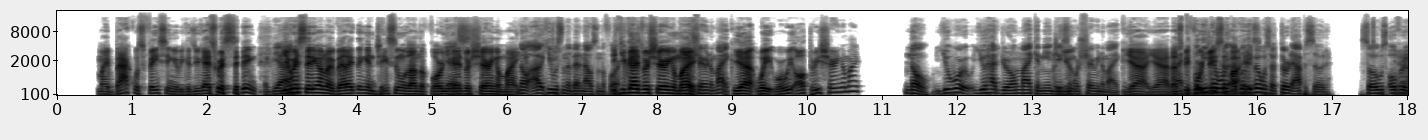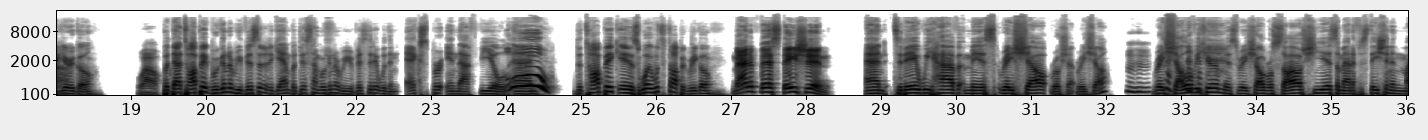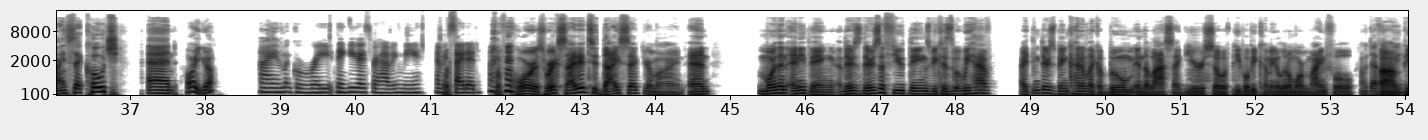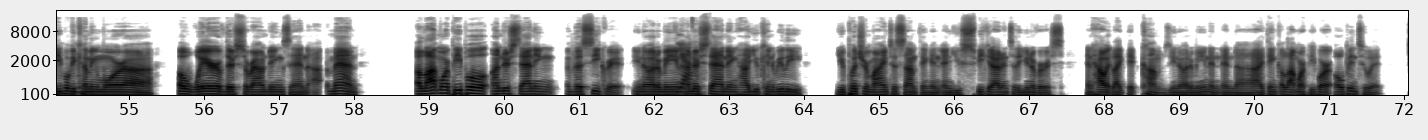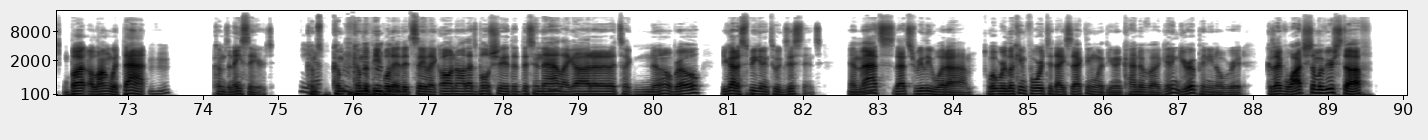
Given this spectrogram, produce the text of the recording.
my back was facing you because you guys were sitting. Yeah. You were sitting on my bed, I think, and Jason was on the floor, and you guys were sharing a mic. no, I, he was in the bed and I was on the floor. you guys were sharing a We were mic. sharing a mic. yeah. Wait, were we all three sharing a mic? No, you were. You had your own mic, and me and And Jason you- were sharing a mic. Yeah, yeah. That's I before Jason it was, I believe his. it was our third episode, so it was over Yeah. a year ago. Wow. But that topic, we're gonna revisit it again. But this time, we're gonna revisit it with an expert in that field. And Ooh! the topic is what? What's the topic, Rico? Manifestation. And today we have Miss Rachel, Rochelle, Rachel, Mm-hmm. Rachel over here, Miss Rachel Rosal. She is a manifestation and mindset coach. And how are you, girl? I'm great. Thank you guys for having me. I'm Of- excited. of course we're excited to dissect your mind and more than anything there's there's a few things because we have i think there's been kind of like a boom in the last like year or so of people becoming a little more mindful Oh, definitely. um people Mhm. becoming more uh aware of their surroundings and uh, man a lot more people understanding the secret you know what i mean Yeah. understanding how you can really you put your mind to something and, and you speak it out into the universe and how it like it comes you know what i mean and and uh, i think a lot more people are open to it but along with that mm-hmm. comes the naysayers comes Yep. come come the people that, that say like oh no that's bullshit that this and that like ah, da, da, da." it's like no bro you got to speak it into existence and Mhm. that's that's really what um what we're looking forward to dissecting with you and kind of uh, getting your opinion over it because I've watched some of your stuff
